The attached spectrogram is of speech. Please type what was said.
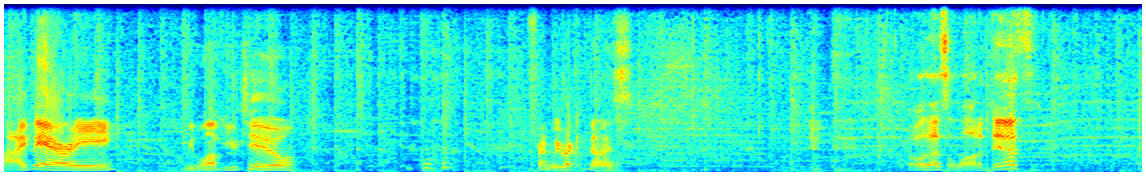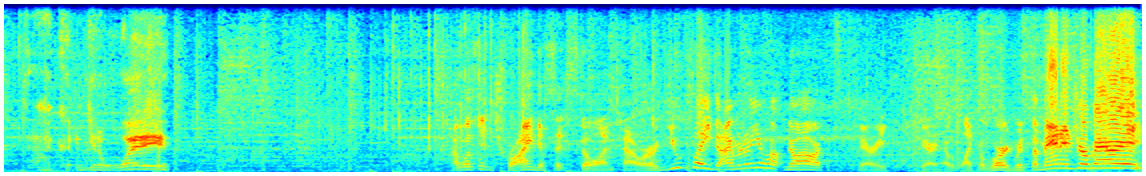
Hi, Barry. We love you too. Friend we recognize. Oh, that's a lot of death. I couldn't get away. I wasn't trying to sit still on tower. You play Diamond, or you ho- know how it... Barry, Barry, I would like a word with the manager, Barry!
